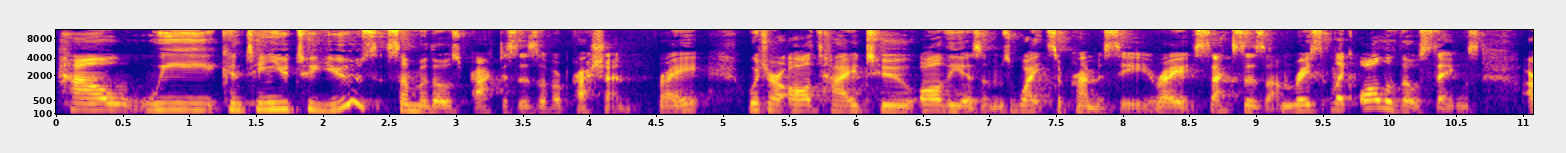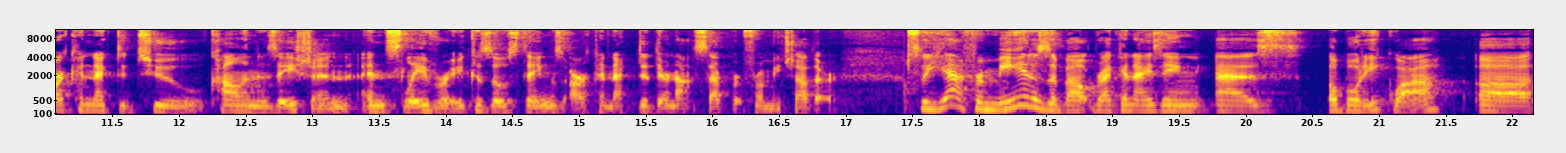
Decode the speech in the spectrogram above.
how we continue to use some of those practices of oppression, right? Which are all tied to all the isms, white supremacy, right? Sexism, race, like all of those things are connected to colonization and slavery because those things are connected. They're not separate from each other. So, yeah, for me, it is about recognizing as a Boricua uh,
